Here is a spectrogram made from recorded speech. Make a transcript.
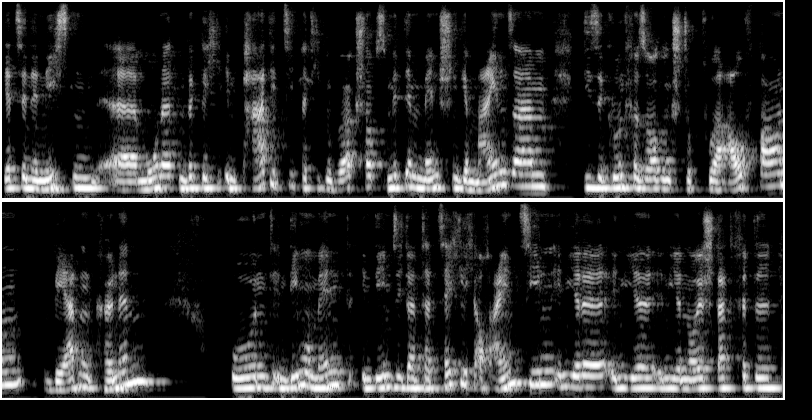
jetzt in den nächsten äh, Monaten wirklich in partizipativen Workshops mit dem Menschen gemeinsam diese Grundversorgungsstruktur aufbauen werden können. Und in dem Moment, in dem sie dann tatsächlich auch einziehen in ihre, in ihr, in ihr neues Stadtviertel,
